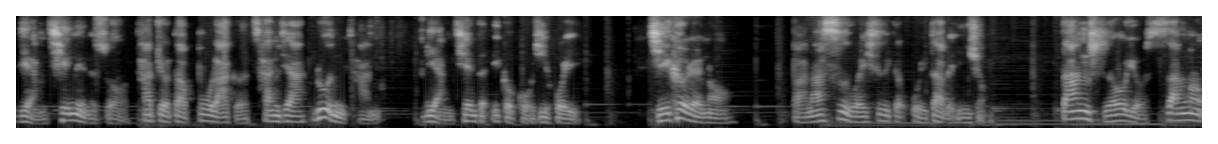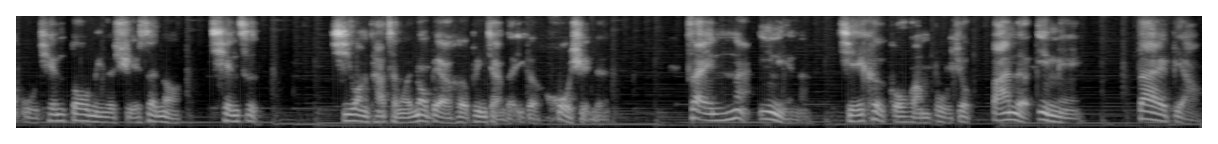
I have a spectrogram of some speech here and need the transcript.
两千年的时候，他就到布拉格参加论坛两千的一个国际会议。捷克人哦，把他视为是一个伟大的英雄。当时候有三万五千多名的学生哦签字，希望他成为诺贝尔和平奖的一个候选人。在那一年呢，捷克国防部就颁了一枚代表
